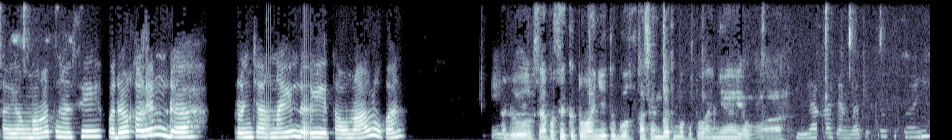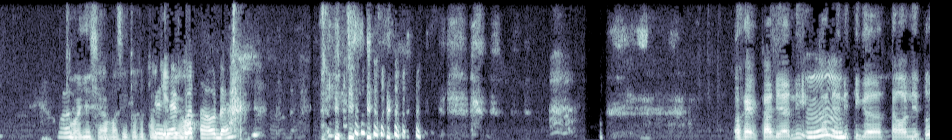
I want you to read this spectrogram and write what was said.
Sayang banget nggak sih? Padahal kalian udah rencanain dari tahun lalu kan? Iya. Aduh, siapa sih ketuanya itu? Gue kasihan banget sama ketuanya, ya Allah. Iya, kasihan banget itu ketuanya. Ketuanya siapa sih itu ketua Kayaknya JBO? gue tahu dah. Oke, Kak Diani, Hmm. Kak Diani tiga tahun itu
